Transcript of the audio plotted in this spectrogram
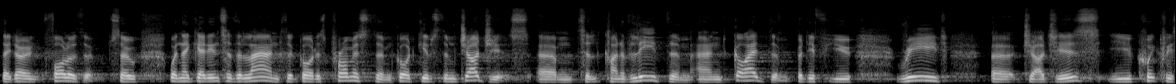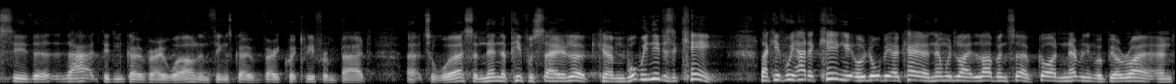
they don't follow them. So when they get into the land that God has promised them, God gives them judges um, to kind of lead them and guide them. But if you read uh, judges, you quickly see that that didn't go very well, and things go very quickly from bad uh, to worse. And then the people say, "Look, um, what we need is a king. Like if we had a king, it would all be okay, and then we'd like love and serve God, and everything would be all right. And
